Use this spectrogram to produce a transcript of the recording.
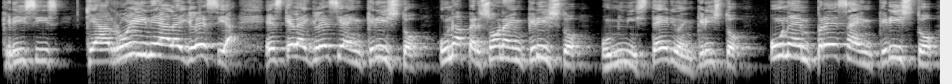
crisis que arruine a la iglesia. Es que la iglesia en Cristo, una persona en Cristo, un ministerio en Cristo, una empresa en Cristo,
